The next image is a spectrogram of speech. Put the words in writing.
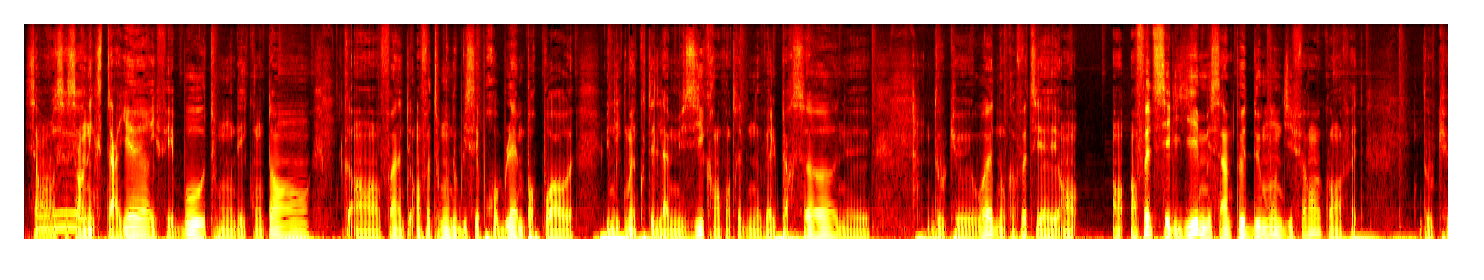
c'est en, en, extérieur, il fait beau, tout le monde est content. Enfin, en fait, tout le monde oublie ses problèmes pour pouvoir euh, uniquement écouter de la musique, rencontrer de nouvelles personnes. Euh. donc, ouais, donc en fait, c'est en, en, fait, c'est lié, mais c'est un peu deux mondes différents, quoi, en fait. Donc,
